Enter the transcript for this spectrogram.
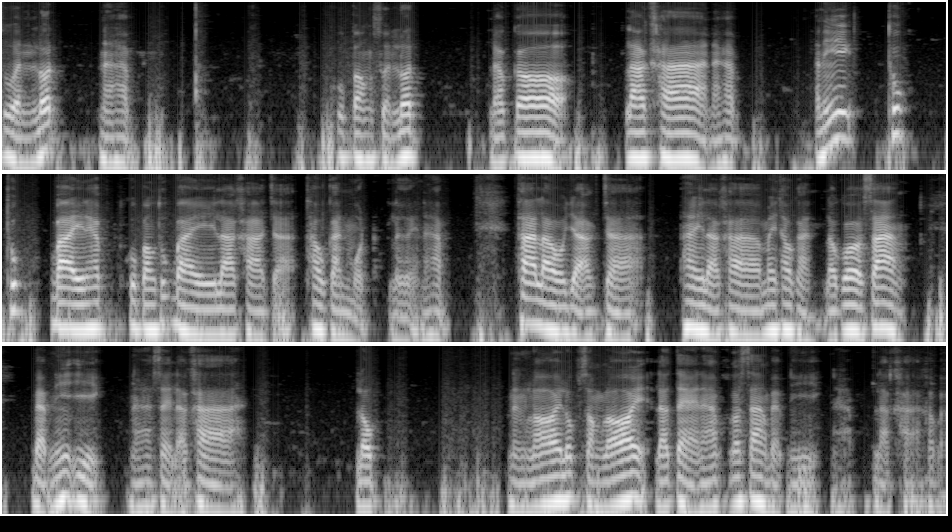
ส่วนลดนะครับคูปองส่วนลด แล้วก็ราคานะครับ อันนี้ทุก ทุกใบนะครับคูปองทุกใบราคาจะเท่ากันหมดเลยนะครับ ถ้าเราอยากจะให้ราคาไม่เท่ากัน เราก็สร้างแบบนี้อีกนะใส่ราคาลบ 100ลบ200 แล้วแต่นะครับก็สร้างแบบนี้อีกนะครับราคาเข้าไป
